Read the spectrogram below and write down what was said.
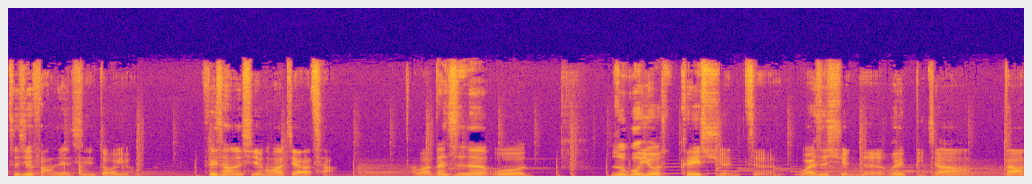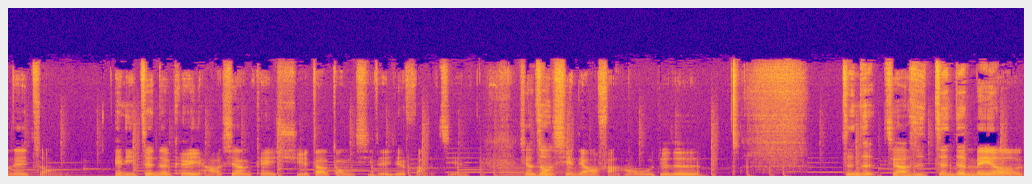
这些房间其实都有，非常的闲话家常，好不好？但是呢，我。如果有可以选择，我还是选择会比较到那种，你真的可以好像可以学到东西的一些房间，像这种闲聊房哈，我觉得真的，只要是真的没有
